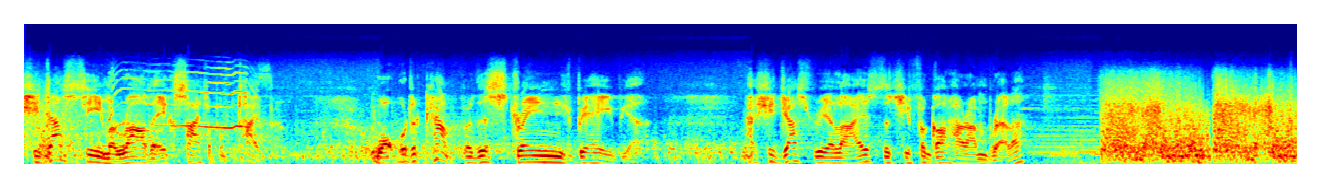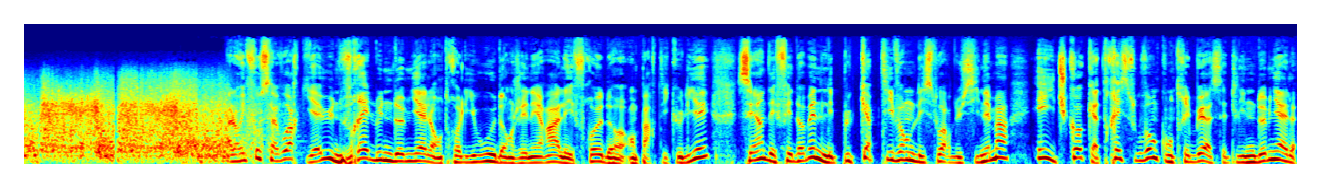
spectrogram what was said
She does seem a rather excitable type. What would account for this strange behavior? Has she just realized that she forgot her umbrella? Alors il faut savoir qu'il y a eu une vraie lune de miel entre Hollywood en général et Freud en particulier. C'est un des phénomènes les plus captivants de l'histoire du cinéma et Hitchcock a très souvent contribué à cette ligne de miel.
